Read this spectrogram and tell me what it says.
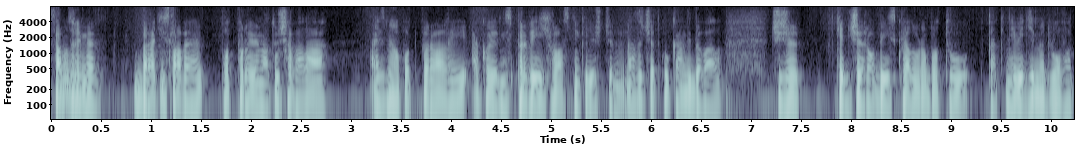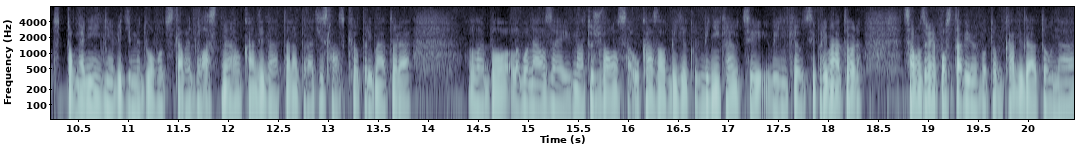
Samozrejme, v Bratislave podporujeme Matúša Vala, aj sme ho podporovali ako jedný z prvých, vlastne, keď ešte na začiatku kandidoval. Čiže keďže robí skvelú robotu, tak nevidíme dôvod to meniť, nevidíme dôvod stavať vlastného kandidáta na bratislavského primátora, lebo, lebo naozaj Matúš Valo sa ukázal byť ako vynikajúci, vynikajúci primátor. Samozrejme postavíme potom kandidátov na,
